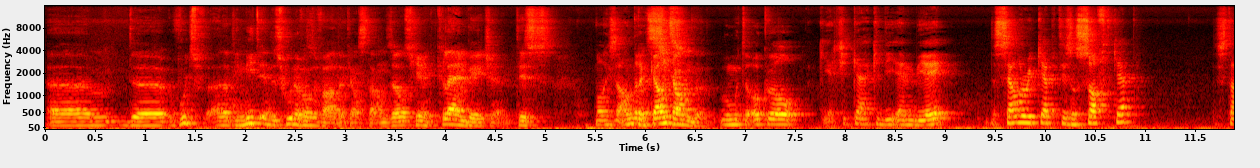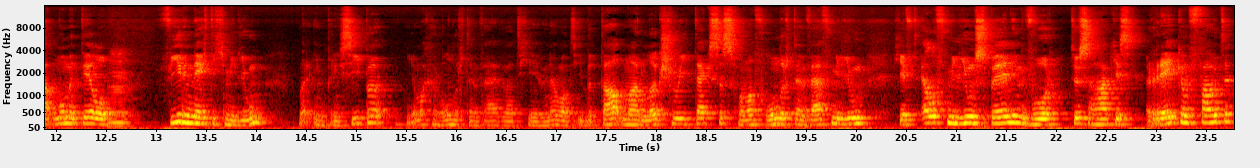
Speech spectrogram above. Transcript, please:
ehm, de voet, dat hij niet in de schoenen van zijn vader kan staan. Zelfs geen klein beetje. Het is Maar langs de andere kant, schande. we moeten ook wel een keertje kijken, die NBA. De salary cap, het is een soft cap. Het staat momenteel op Mm. 94 miljoen. Maar in principe, je mag er 105 uitgeven. Hè, want je betaalt maar luxury taxes vanaf 105 miljoen. Geeft 11 miljoen speling voor tussen haakjes rekenfouten.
